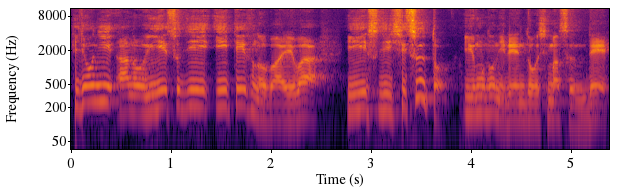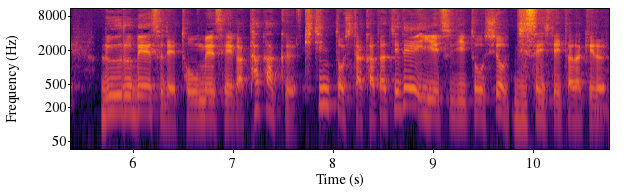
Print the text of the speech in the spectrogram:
非常にあの ESG ETF の場合は ESG 指数というものに連動しますんで、ルールベースで透明性が高く、きちんとした形で ESG 投資を実践していただける、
